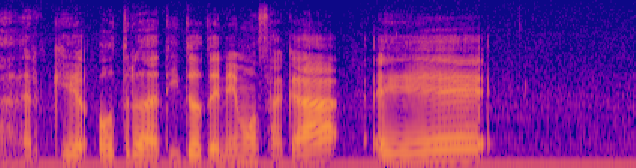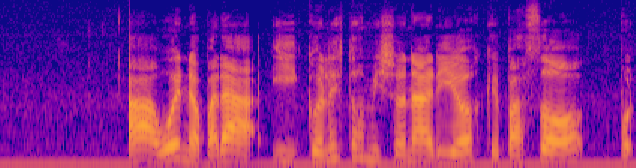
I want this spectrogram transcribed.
A ver, ¿qué otro datito tenemos acá? Eh, Ah, bueno, pará. Y con estos millonarios, ¿qué pasó? Por-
